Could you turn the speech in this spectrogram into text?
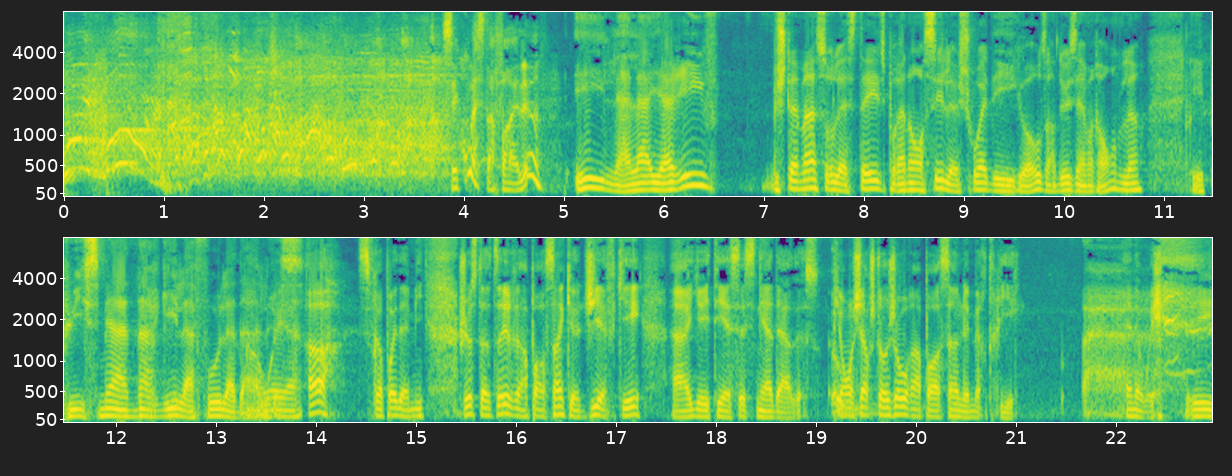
weren't born! C'est quoi cette affaire-là? Et là, là, il arrive justement sur le stage pour annoncer le choix des Eagles en deuxième ronde, là. Et puis, il se met à narguer la foule à Dallas. Ah ouais, hein? Ah, il se fera pas d'amis. Juste à dire en passant que JFK, euh, il a été assassiné à Dallas. Puis on cherche toujours en passant le meurtrier. Anyway. Et-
